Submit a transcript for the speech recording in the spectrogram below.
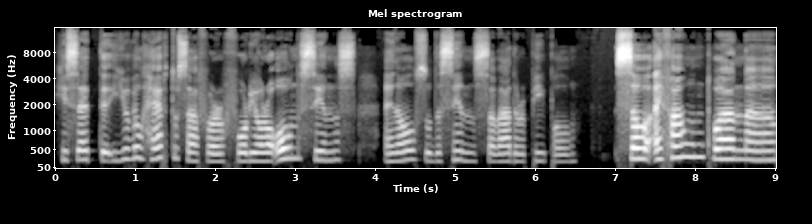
He said, You will have to suffer for your own sins and also the sins of other people. So I found one uh,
